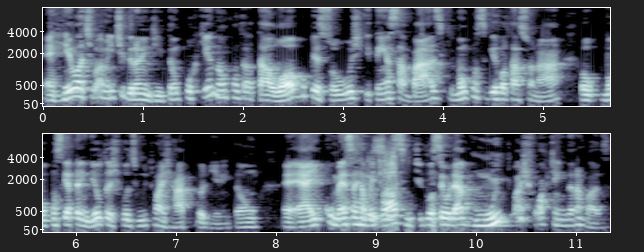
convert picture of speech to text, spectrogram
é relativamente grande. Então, por que não contratar logo pessoas que têm essa base, que vão conseguir rotacionar ou vão conseguir aprender outras coisas muito mais rápido ali? Né? Então, é, é, aí começa realmente a fazer sentido você olhar muito mais forte ainda na base.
